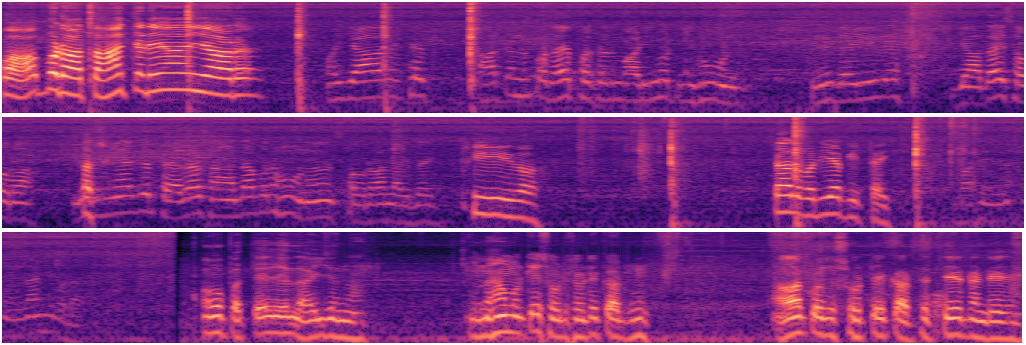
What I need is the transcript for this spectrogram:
ਭਾ ਬੜਾ ਤਾਂ ਚੜਿਆ ਯਾਰ। ਉਹ ਯਾਰ ਇੱਥੇ ਆ ਤੈਨੂੰ ਪਤਾ ਹੈ ਫਸਲ ਮਾੜੀ ਮੋਟੀ ਹੋਣ ਨਹੀਂ ਦਈ ਤੇ ਜ਼ਿਆਦਾ ਹੀ ਸੌਰਾ। ਗਰਮੀਆਂ 'ਚ ਫਾਇਦਾ ਸਾਂ ਦਾ ਪਰ ਹੁਣ ਸੌਰਾ ਲੱਗਦਾ ਈ ਠੀਕ ਆ। ਚੱਲ ਵਧੀਆ ਕੀਤਾ ਜੀ ਬਸ ਇੰਨਾ ਇੰਨਾ ਹੀ ਬੜਾ। ਉਹ ਪੱਤੇ ਜੇ ਲਾਈ ਜਾਂਦਾ। ਮੈਂ ਮੁੜ ਕੇ ਛੋਟੇ ਛੋਟੇ ਕਰ ਦੂੰ ਆਹ ਕੁਝ ਛੋਟੇ ਕਰ ਦਿੱਤੇ ਡੰਡੇ ਜਿਹੇ।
